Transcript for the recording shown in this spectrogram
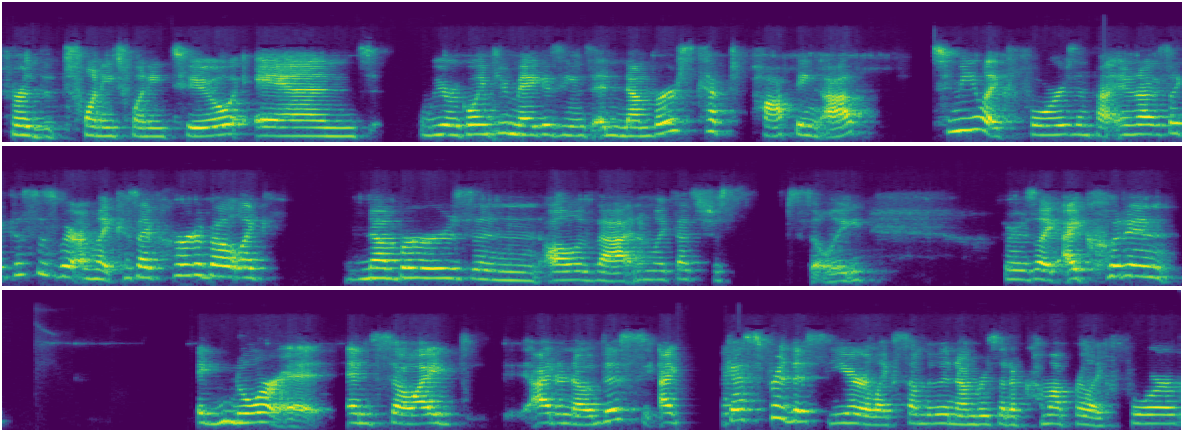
for the 2022 and we were going through magazines and numbers kept popping up to me like fours and five and I was like this is where I'm like cuz I've heard about like numbers and all of that. And I'm like that's just silly. But I was like I couldn't ignore it. And so I I don't know this I I guess for this year, like some of the numbers that have come up are like four,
